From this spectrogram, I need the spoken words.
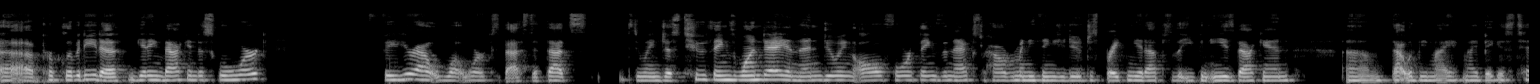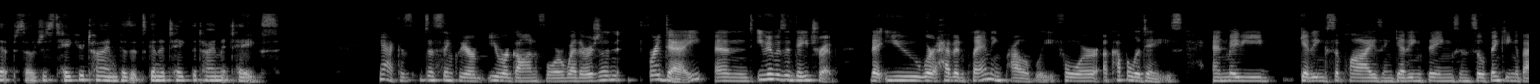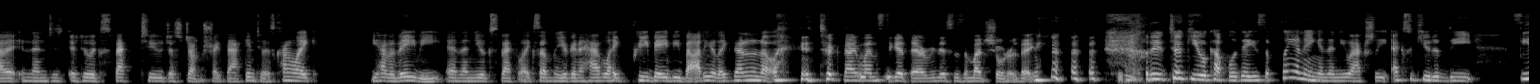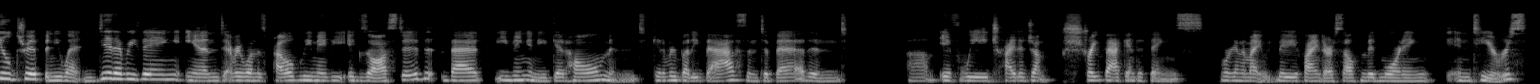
uh, proclivity to getting back into schoolwork, figure out what works best. If that's doing just two things one day and then doing all four things the next, or however many things you do, just breaking it up so that you can ease back in. Um, that would be my my biggest tip. So just take your time because it's going to take the time it takes. Yeah, because just think we were you were gone for whether it was for a day, and even if it was a day trip that you were have been planning probably for a couple of days, and maybe getting supplies and getting things, and so thinking about it, and then to, to expect to just jump straight back into it. It's kind of like you have a baby and then you expect like suddenly you're going to have like pre-baby body. You're like no no no. It took nine months to get there. I mean this is a much shorter thing. But it took you a couple of days of planning and then you actually executed the field trip and you went and did everything and everyone is probably maybe exhausted that evening and you get home and get everybody baths and to bed and um, if we try to jump straight back into things we're going to might maybe find ourselves mid-morning in tears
